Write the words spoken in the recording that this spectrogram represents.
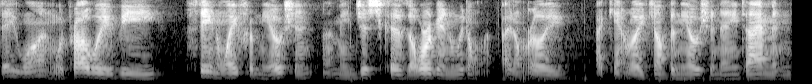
day one would probably be staying away from the ocean. I mean, just because Oregon, we don't, I don't really, I can't really jump in the ocean anytime and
